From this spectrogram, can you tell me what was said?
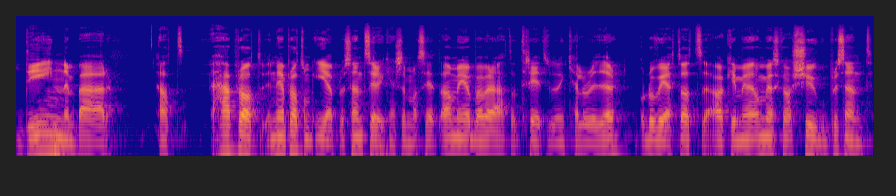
det innebär att här pratar, när jag pratar om e-procent så är det kanske man säger att ah, men jag behöver äta 3000 kalorier. Och då vet du att okay, men om jag ska ha 20%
